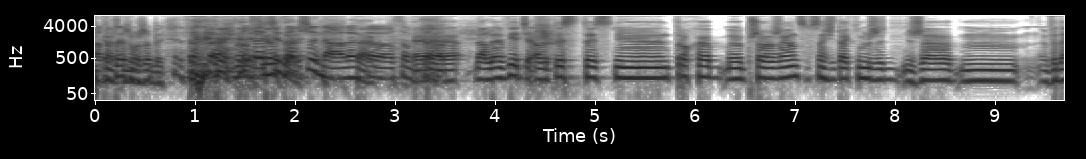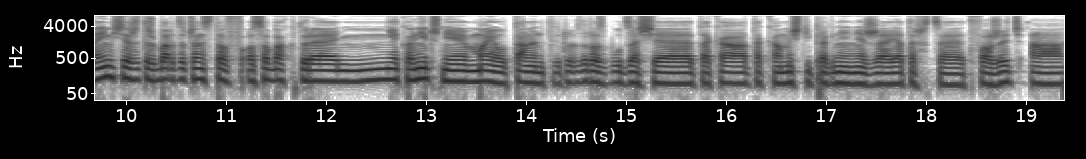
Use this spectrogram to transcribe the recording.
A to też może być. tak, no, to też się zaczyna, ale tak. to osobny e, temat. ale wiecie, ale to jest, to jest nie, trochę e, przerażające w sensie takim, że, że mm, wydaje mi się, że też bardzo często w osobach, które niekoniecznie mają talent, rozbudza się taka, taka myśl i pragnienie, że ja też chcę tworzyć, a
